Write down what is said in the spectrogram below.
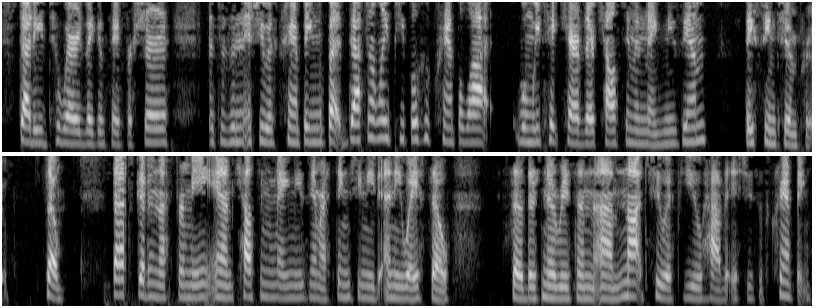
studied to where they can say for sure this is an issue with cramping, but definitely people who cramp a lot, when we take care of their calcium and magnesium, they seem to improve. So that's good enough for me. And calcium and magnesium are things you need anyway. So, so there's no reason um, not to if you have issues with cramping.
